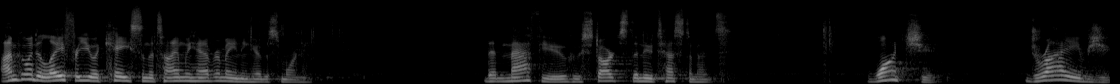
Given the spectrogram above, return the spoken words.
I'm going to lay for you a case in the time we have remaining here this morning that Matthew, who starts the New Testament, wants you, drives you,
